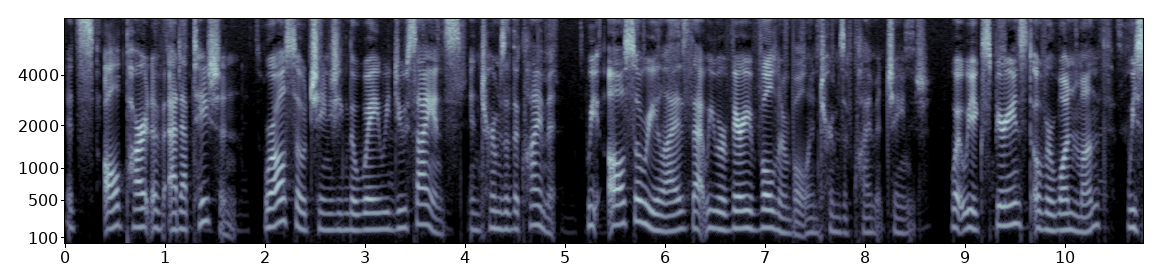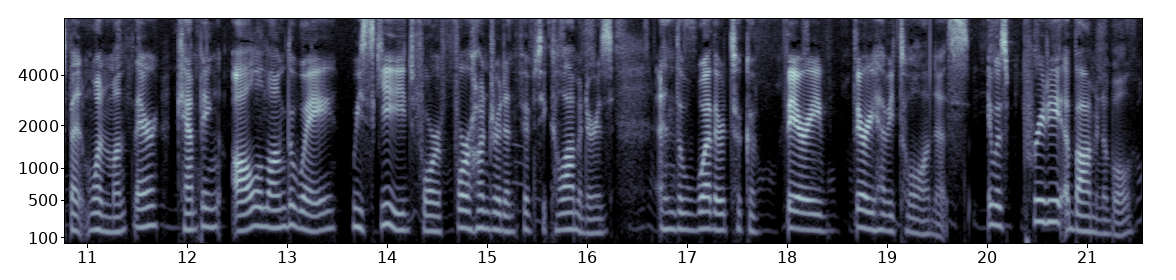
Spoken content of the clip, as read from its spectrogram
It's all part of adaptation. We're also changing the way we do science in terms of the climate. We also realized that we were very vulnerable in terms of climate change. What we experienced over one month, we spent one month there, camping all along the way. We skied for 450 kilometers, and the weather took a very, very heavy toll on us. It was pretty abominable.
